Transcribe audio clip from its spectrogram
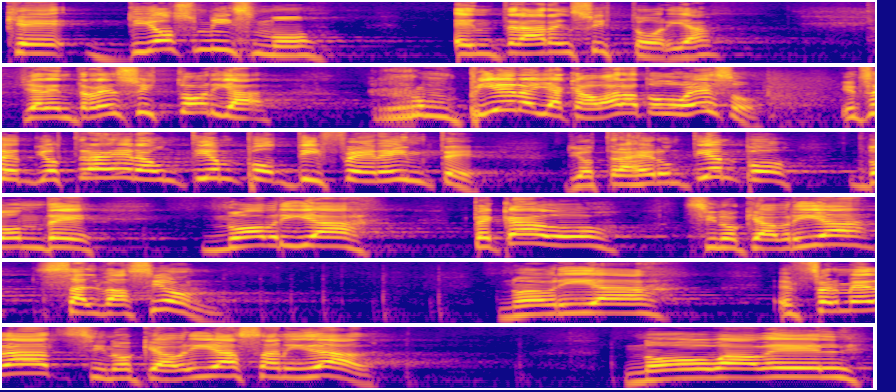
que Dios mismo entrara en su historia. Y al entrar en su historia, rompiera y acabara todo eso. Entonces Dios trajera un tiempo diferente. Dios trajera un tiempo donde no habría pecado, sino que habría salvación. No habría enfermedad, sino que habría sanidad. No va a haber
